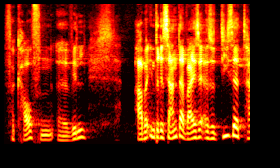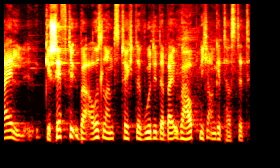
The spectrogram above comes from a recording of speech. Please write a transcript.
verkaufen äh, will. Aber interessanterweise, also dieser Teil, Geschäfte über Auslandstöchter, wurde dabei überhaupt nicht angetastet.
